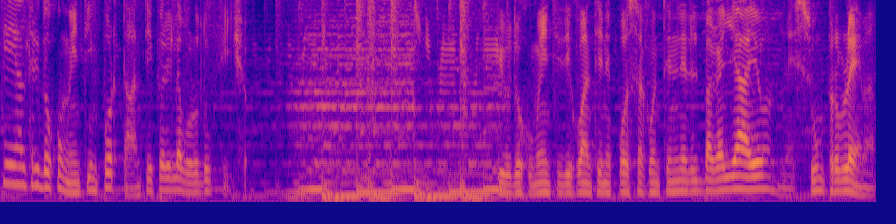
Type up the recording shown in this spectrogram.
e altri documenti importanti per il lavoro d'ufficio. Più documenti di quanti ne possa contenere il bagagliaio? Nessun problema.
